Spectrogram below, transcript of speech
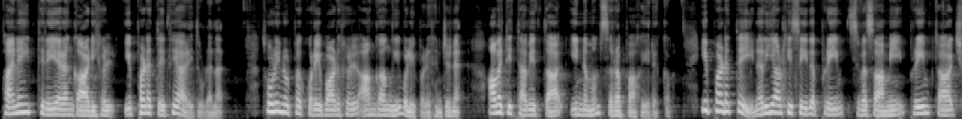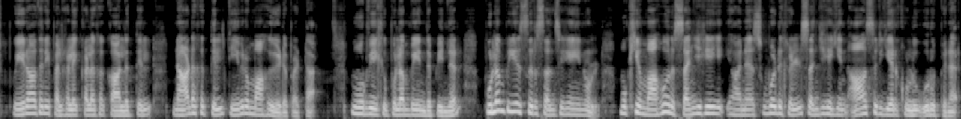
பனை திரையரங்காடிகள் இப்படத்தை தயாரித்துள்ளனர். தொழில்நுட்ப குறைபாடுகள் ஆங்காங்கே வெளிப்படுகின்றன. அவற்றை தவிர்த்தால் இன்னமும் சிறப்பாக இருக்கும். இப்படத்தை நெறியாழ்கை செய்த பிரேம் சிவசாமி பிரேம் தாஜ் பேராதனை பல்கலைக்கழக காலத்தில் நாடகத்தில் தீவிரமாக ஈடுபட்டார். நோர்வேக்கு புலம்பெயர்ந்த பின்னர் புலம்பெயர் சிறு சஞ்சிகையினுள் முக்கியமாக ஒரு சஞ்சிகையான சுவடுகள் சஞ்சிகையின் ஆசிரியர் குழு உறுப்பினர்.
